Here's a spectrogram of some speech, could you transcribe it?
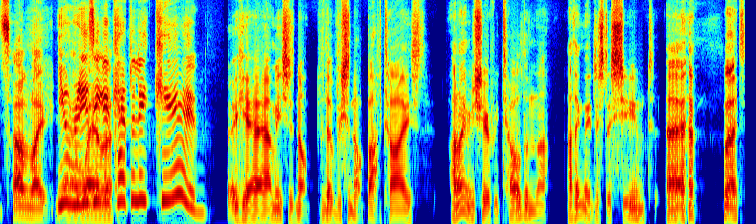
so I'm like, You're yeah, raising whatever. a Catholic kid. Yeah, I mean, she's not. She's not baptized. I'm not even sure if we told them that. I think they just assumed. Uh, but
